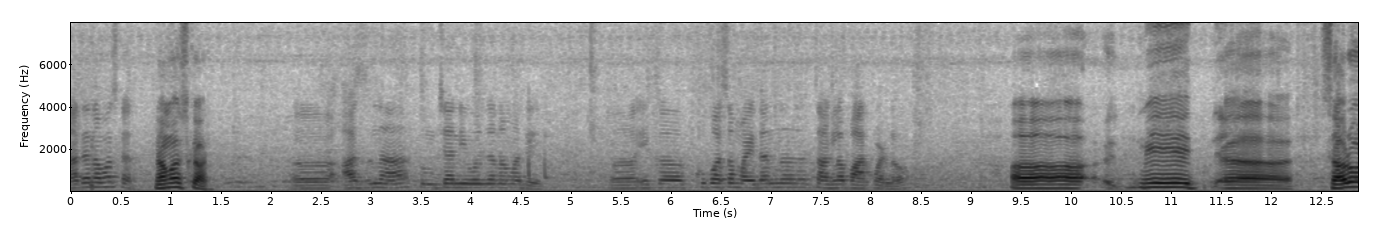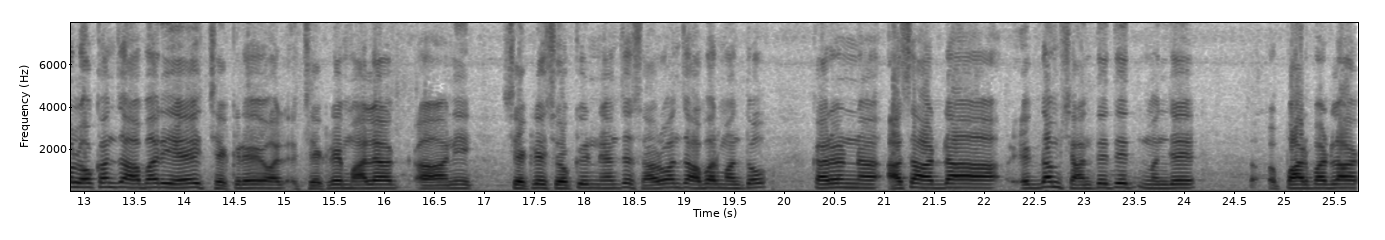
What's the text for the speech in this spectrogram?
दादा नमस्कार. नमस्कार. अ, आज ना तुमच्या नियोजनामध्ये अ, एक खूप असं मैदान चांगला पार पडलं हो. अ, मी अ, सर्व लोकांचा आभारी आहे. छेकडे छेकडे मालक आणि शेकडे शौकीन यांचा सर्वांचा आभार मानतो. कारण अ, असा अड्डा एकदम शांततेत म्हणजे पार पडला.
